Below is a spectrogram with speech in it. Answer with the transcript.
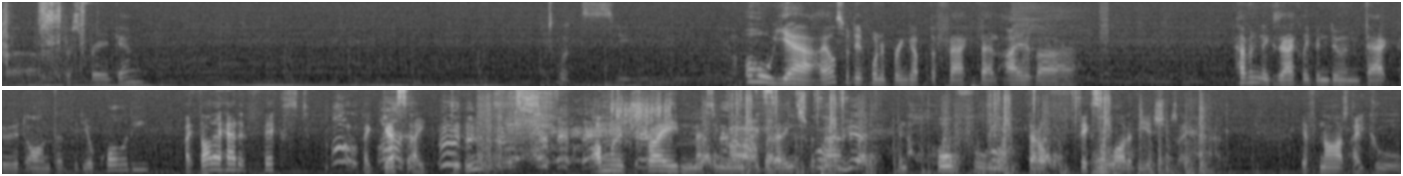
the pepper spray again. Let's see. Oh yeah, I also did want to bring up the fact that I've uh, haven't exactly been doing that good on the video quality. I thought I had it fixed. I guess I didn't. I'm gonna try messing around with the settings for that, and hopefully that'll fix a lot of the issues I had. If not, I cool.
